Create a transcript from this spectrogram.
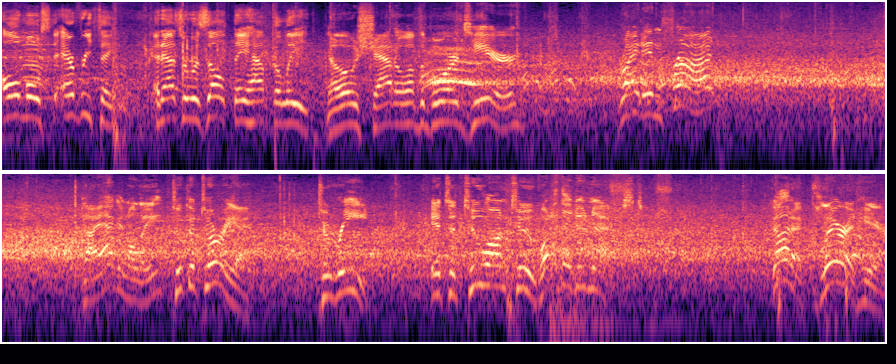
almost everything, and as a result, they have the lead. No shadow of the boards here. Right in front. Diagonally to Couturier. To Read. It's a two-on-two. What do they do next? Gotta clear it here.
